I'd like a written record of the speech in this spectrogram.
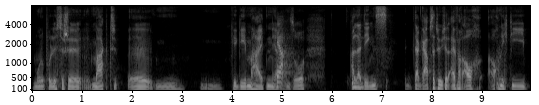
monopolistische Markt. Äh, Gegebenheiten, ja, ja. und so. Allerdings, da gab es natürlich dann einfach auch, auch nicht die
